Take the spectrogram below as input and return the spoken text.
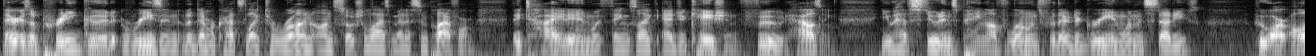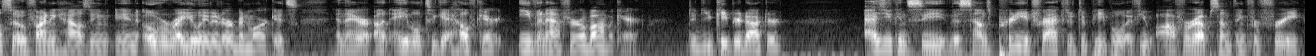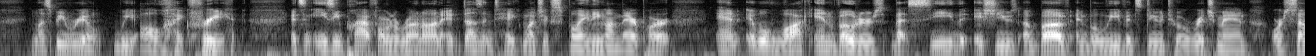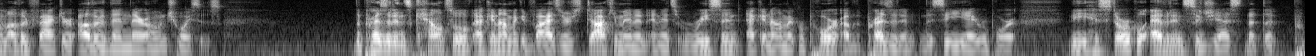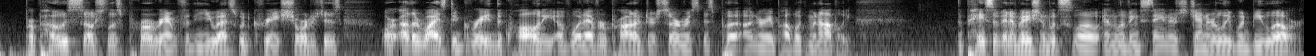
There is a pretty good reason the Democrats like to run on socialized medicine platform. They tie it in with things like education, food, housing. You have students paying off loans for their degree in women's studies who are also finding housing in overregulated urban markets and they are unable to get health care even after Obamacare. Did you keep your doctor? As you can see, this sounds pretty attractive to people if you offer up something for free. And let's be real, we all like free. It's an easy platform to run on, it doesn't take much explaining on their part, and it will lock in voters that see the issues above and believe it's due to a rich man or some other factor other than their own choices. The President's Council of Economic Advisors documented in its recent economic report of the President, the CEA report, the historical evidence suggests that the pr- proposed socialist program for the U.S. would create shortages or otherwise degrade the quality of whatever product or service is put under a public monopoly. The pace of innovation would slow and living standards generally would be lower.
